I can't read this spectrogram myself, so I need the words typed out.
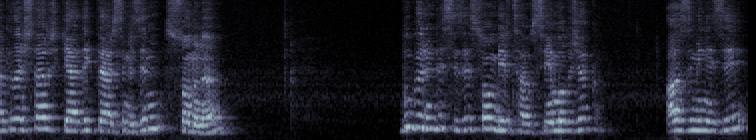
Arkadaşlar geldik dersimizin sonuna. Bu bölümde size son bir tavsiyem olacak. Azminizi,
